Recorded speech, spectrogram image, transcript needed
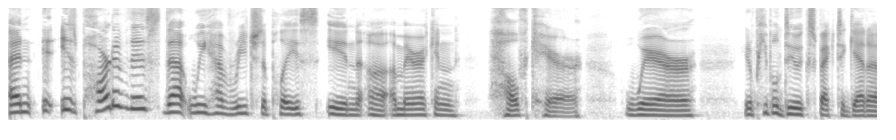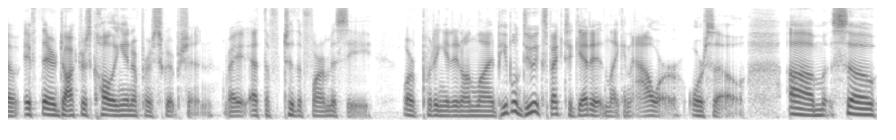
And is part of this that we have reached a place in uh, American healthcare where you know people do expect to get a if their doctor's calling in a prescription right at the to the pharmacy or putting it in online people do expect to get it in like an hour or so. Um, so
